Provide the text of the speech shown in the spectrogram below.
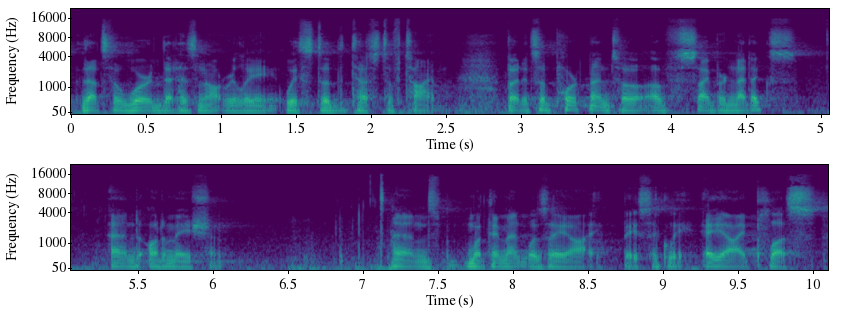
that's a word that has not really withstood the test of time. But it's a portmanteau of cybernetics and automation. And what they meant was AI, basically. AI plus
